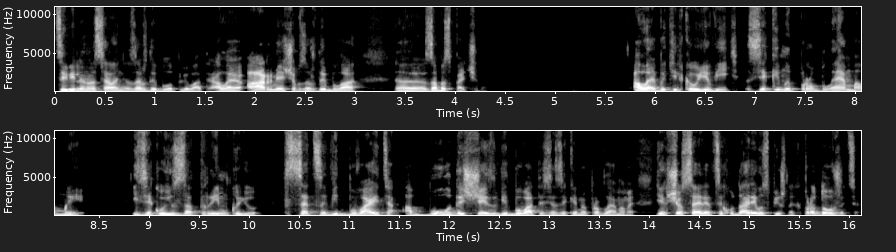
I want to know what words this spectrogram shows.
Цивільне населення завжди було плювати, але армія щоб завжди була е, забезпечена. Але ви тільки уявіть, з якими проблемами і з якою затримкою все це відбувається, а буде ще відбуватися з якими проблемами, якщо серія цих ударів успішних продовжиться.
